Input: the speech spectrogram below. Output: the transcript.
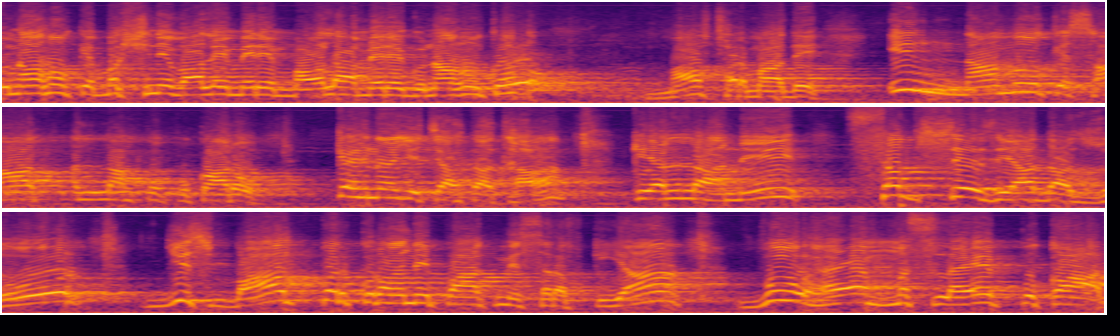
گناہوں کے بخشنے والے میرے مولا، میرے گناہوں کو معاف فرما دے۔ ان ناموں کے ساتھ اللہ کو پکارو۔ کہنا یہ چاہتا تھا کہ اللہ نے سب سے زیادہ زور جس بات پر قرآن پاک میں صرف کیا، وہ ہے مسئلہ پکار،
